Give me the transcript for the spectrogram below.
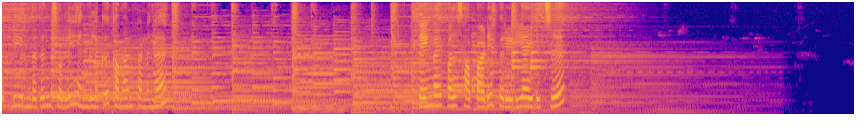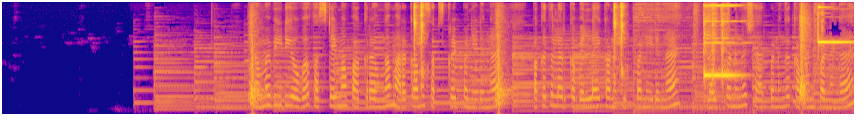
எப்படி இருந்ததுன்னு சொல்லி எங்களுக்கு கமெண்ட் பண்ணுங்கள் தேங்காய் பால் சாப்பாடு இப்போ ரெடி ஆயிடுச்சு. நம்ம வீடியோவை ஃபஸ்ட் டைமாக பார்க்குறவங்க மறக்காமல் சப்ஸ்கிரைப் பண்ணிவிடுங்க பக்கத்தில் இருக்க பெல் ஐக்கானை கிளிக் பண்ணிவிடுங்க லைக் பண்ணுங்கள் ஷேர் பண்ணுங்கள் கமெண்ட் பண்ணுங்கள்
